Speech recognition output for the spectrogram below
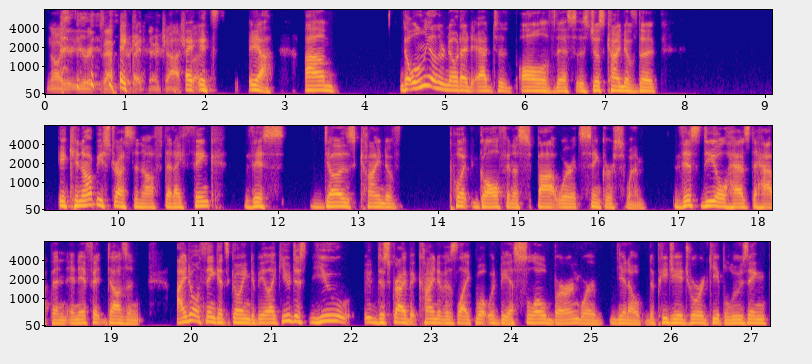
No, you're, you're exactly like, right there, Josh. But. It's yeah. Um, the only other note I'd add to all of this is just kind of the. It cannot be stressed enough that I think this does kind of put golf in a spot where it's sink or swim. This deal has to happen, and if it doesn't, I don't think it's going to be like you just you describe it kind of as like what would be a slow burn where you know the PGA Tour would keep losing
